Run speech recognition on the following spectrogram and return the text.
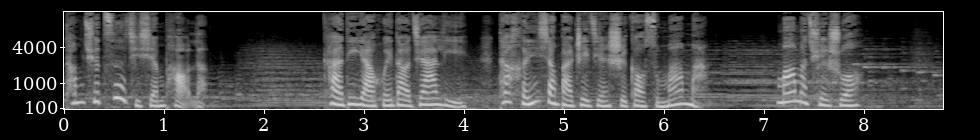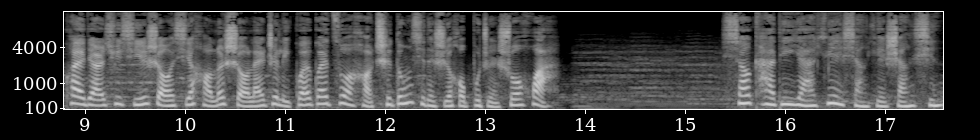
他们却自己先跑了。卡蒂亚回到家里，她很想把这件事告诉妈妈，妈妈却说。快点去洗手，洗好了手来这里乖乖坐好。吃东西的时候不准说话。小卡蒂亚越想越伤心，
